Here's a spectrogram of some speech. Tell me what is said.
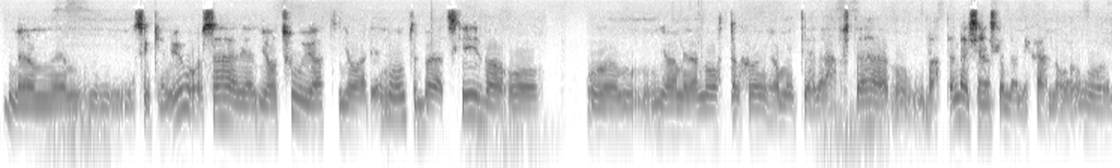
Men sen kan det ju vara så här, jag, jag tror ju att jag hade nog inte börjat skriva och, och göra mina låtar och sjunga om inte jag hade haft det här varit den där känslomänniskan och, och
